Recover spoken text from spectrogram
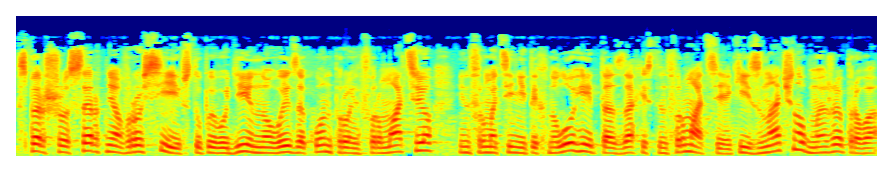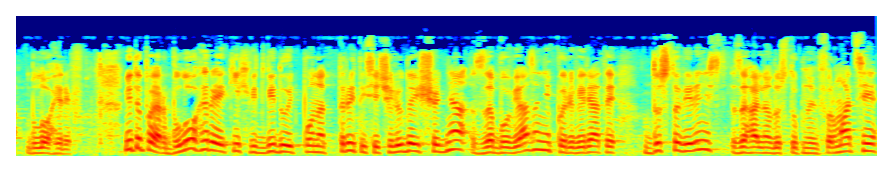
З 1 серпня в Росії вступив у дію новий закон про інформацію, інформаційні технології та захист інформації, який значно обмежує права блогерів. Відтепер блогери, яких відвідують понад 3 тисячі людей щодня, зобов'язані перевіряти достовірність загальнодоступної інформації,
